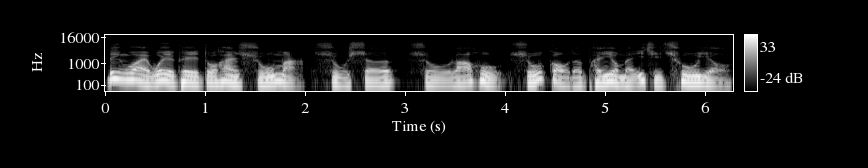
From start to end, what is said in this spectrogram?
另外，我也可以多和属马、属蛇、属老虎、属狗的朋友们一起出游，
